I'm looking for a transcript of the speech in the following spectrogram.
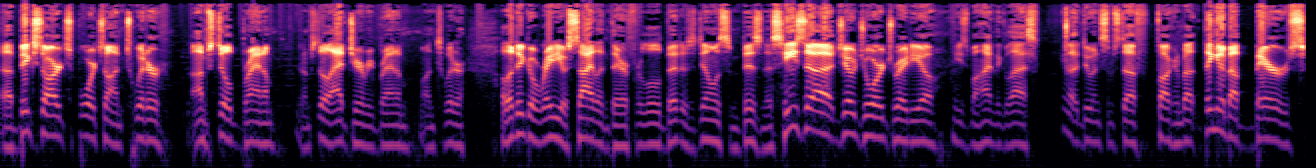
Uh, Big Sarge Sports on Twitter. I'm still Branham. I'm still at Jeremy Branham on Twitter. Although I did go radio silent there for a little bit. I was dealing with some business. He's uh, Joe George Radio. He's behind the glass. Uh, doing some stuff, talking about, thinking about Bears.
